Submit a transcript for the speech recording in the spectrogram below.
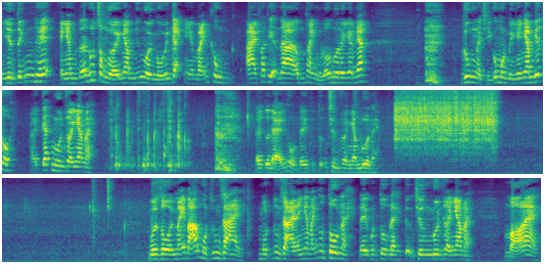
yên tĩnh thế anh em đã đút trong người anh em những người ngồi bên cạnh anh em đánh không ai phát hiện ra âm thanh của nó luôn anh em nhé dung là chỉ có một mình anh em biết thôi đấy, test luôn cho anh em này đây tôi để cái hộp đây tôi tượng trưng cho anh em luôn này vừa rồi máy báo một dung dài, một dung dài anh em đánh con tôm này. Đây, con tôm này tượng trưng luôn cho anh em này. Mở này.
